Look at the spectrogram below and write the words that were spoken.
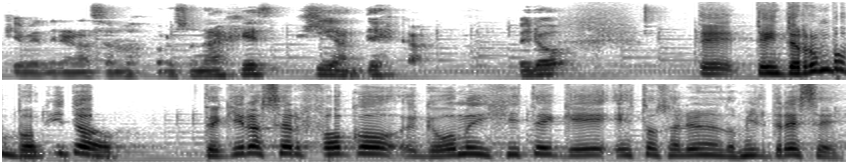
que vendrían a ser los personajes gigantesca. Pero te, interrumpo un poquito. Te quiero hacer foco que vos me dijiste que esto salió en el 2013.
